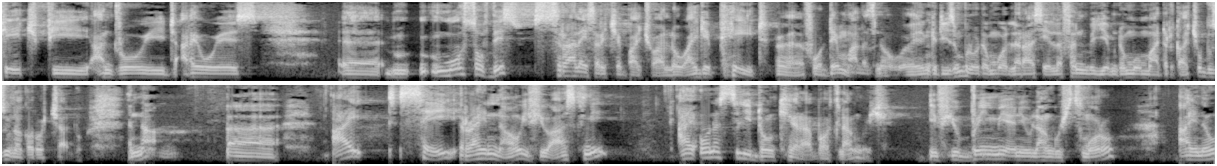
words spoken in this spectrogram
C C++ PHP Android iOS most of these ስራ ላይ ሰርቼባቸዋለሁ። I get paid for them ማለት ነው። እንግዲህ ዝም ብሎ ደግሞ ለራሴ ለ fun ብዬም ደግሞ የማደርጋቸው ብዙ ነገሮች አሉ። እና I say right now if you ask me I honestly don't care about language if you bring me new language tomorrow I know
